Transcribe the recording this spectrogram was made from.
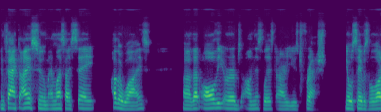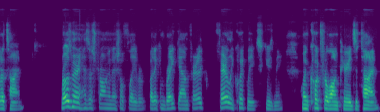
In fact, I assume, unless I say otherwise, uh, that all the herbs on this list are used fresh. It will save us a lot of time. Rosemary has a strong initial flavor, but it can break down fairly, fairly quickly, excuse me, when cooked for long periods of time.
